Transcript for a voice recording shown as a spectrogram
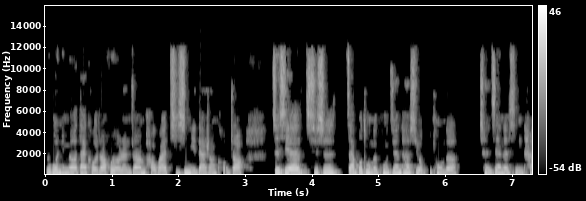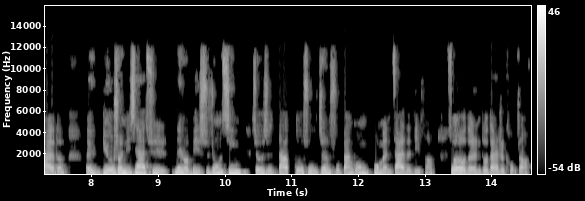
如果你没有戴口罩，会有人专门跑过来提醒你戴上口罩。这些其实在不同的空间它是有不同的。呈现的形态的，呃，比如说你现在去内罗毕市中心，就是大多数政府办公部门在的地方，所有的人都戴着口罩，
